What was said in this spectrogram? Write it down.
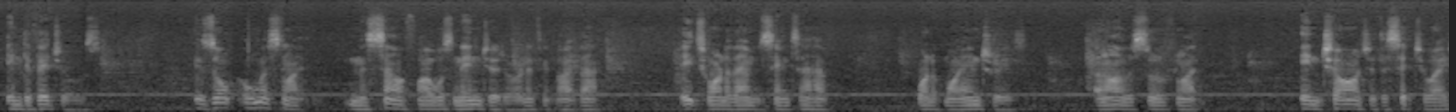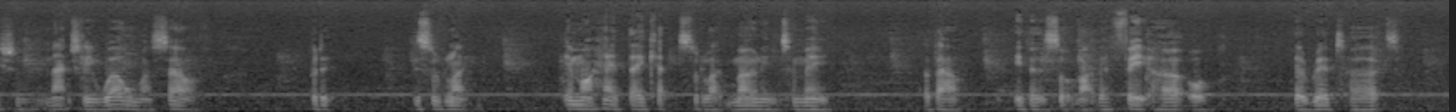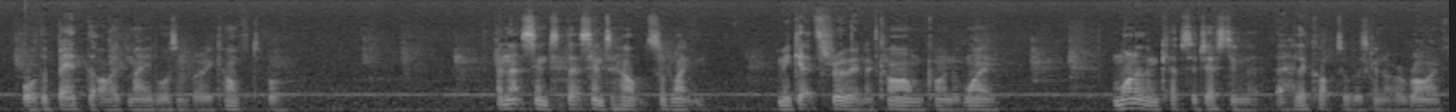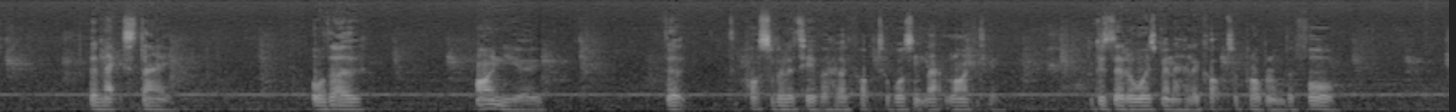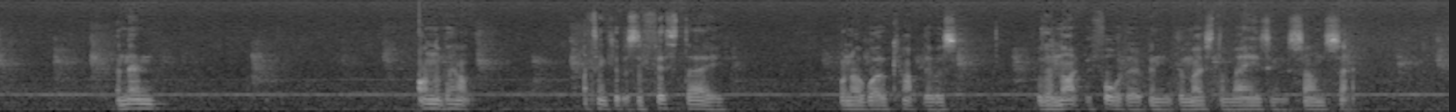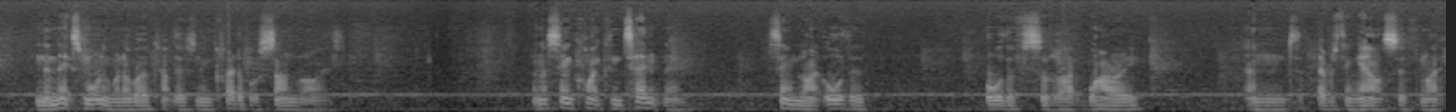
individuals. It was al almost like myself, I wasn't injured or anything like that, each one of them seemed to have one of my injuries. And I was sort of like in charge of the situation and actually well myself. But it, it's sort of like in my head they kept sort of like moaning to me about either sort of like their feet hurt or their ribs hurt or the bed that I'd made wasn't very comfortable. And that seemed to, that seemed to help sort of like me get through in a calm kind of way. And one of them kept suggesting that a helicopter was going to arrive the next day. Although I knew that the possibility of a helicopter wasn't that likely because there'd always been a helicopter problem before. And then on about, I think it was the fifth day, when I woke up, there was, well, the night before, there had been the most amazing sunset. And the next morning when I woke up, there was an incredible sunrise. And I seemed quite content then. It seemed like all the, all the sort of like worry and everything else of like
